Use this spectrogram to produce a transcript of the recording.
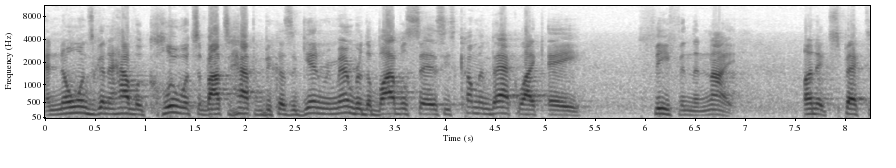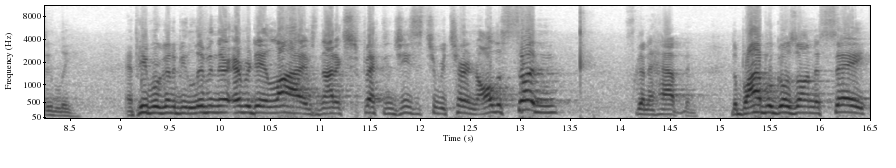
And no one's going to have a clue what's about to happen because, again, remember, the Bible says he's coming back like a thief in the night, unexpectedly. And people are going to be living their everyday lives not expecting Jesus to return. And all of a sudden, it's going to happen. The Bible goes on to say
